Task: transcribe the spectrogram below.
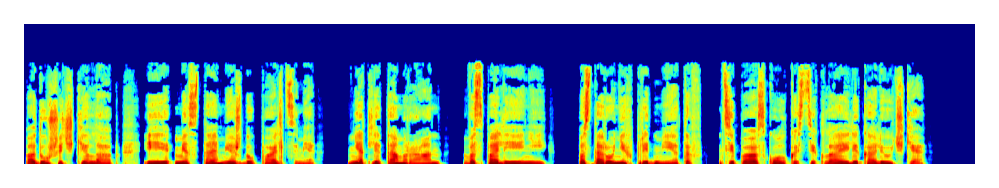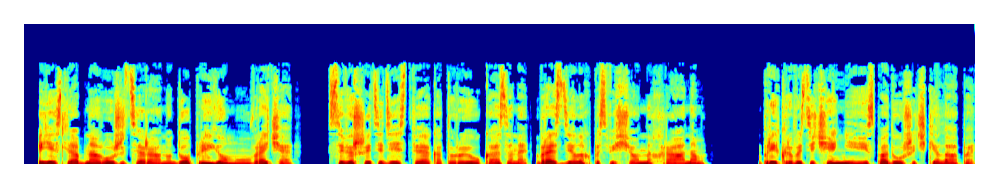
подушечки лап и места между пальцами. Нет ли там ран, воспалений, посторонних предметов, типа осколка стекла или колючки. Если обнаружите рану до приема у врача, совершите действия, которые указаны в разделах, посвященных ранам. При кровотечении из подушечки лапы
